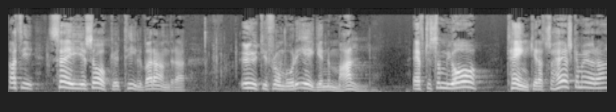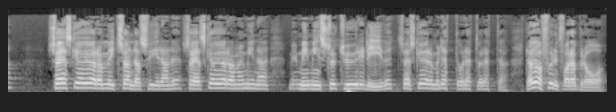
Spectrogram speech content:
att vi säger saker till varandra utifrån vår egen mall. Eftersom jag tänker att så här ska man göra, så här ska jag göra med mitt söndagsfirande, så här ska jag göra med, mina, med min struktur i livet, så här ska jag göra med detta och detta och detta. Det har jag funnit vara bra,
